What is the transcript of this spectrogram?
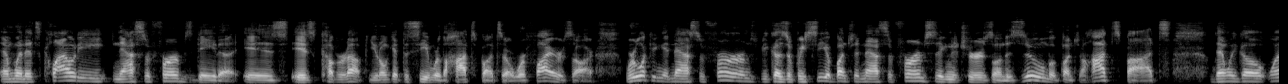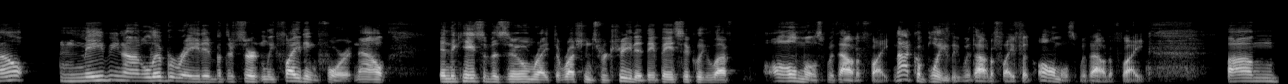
And when it's cloudy, NASA firms data is is covered up. You don't get to see where the hotspots are, where fires are. We're looking at NASA firms because if we see a bunch of NASA firm signatures on Izium, a bunch of hotspots, then we go, well, maybe not liberated, but they're certainly fighting for it. Now, in the case of Izium, right, the Russians retreated. They basically left almost without a fight. Not completely without a fight, but almost without a fight. Um,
